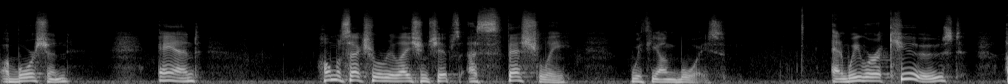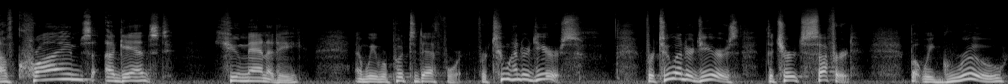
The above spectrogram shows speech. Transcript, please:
abortion, and homosexual relationships, especially with young boys. And we were accused of crimes against humanity, and we were put to death for it for 200 years. For 200 years, the church suffered, but we grew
